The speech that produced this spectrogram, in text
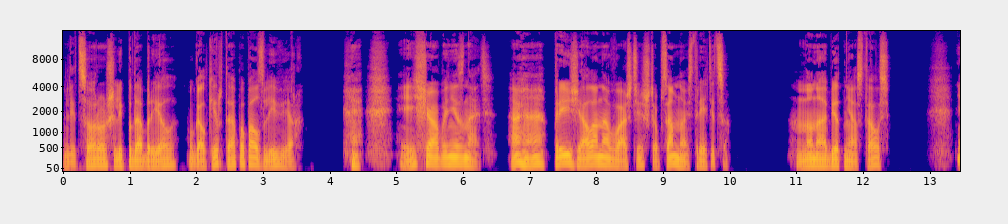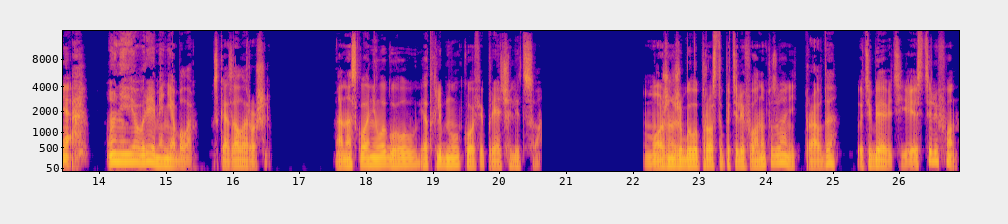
Лицо Рошели подобрело, уголки рта поползли вверх. «Хе, еще бы не знать. Ага, приезжала она в Вашти, чтоб со мной встретиться». «Но на обед не осталось?» «Не, у нее время не было», — сказала Рошель. Она склонила голову и отхлебнула кофе, пряча лицо. Можно же было просто по телефону позвонить, правда? У тебя ведь есть телефон?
